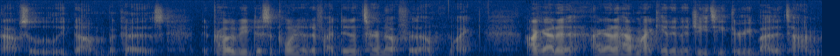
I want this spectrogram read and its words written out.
absolutely dumb because they'd probably be disappointed if I didn't turn up for them. Like, I gotta, I gotta have my kid in a GT3 by the time,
